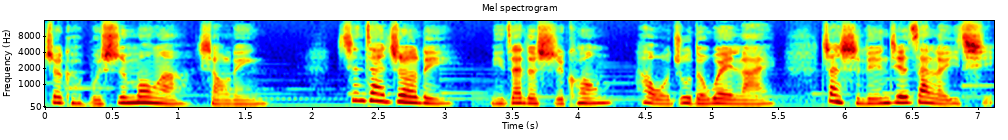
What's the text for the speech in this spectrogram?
这可不是梦啊，小林，现在这里。”你在的时空和我住的未来暂时连接在了一起。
